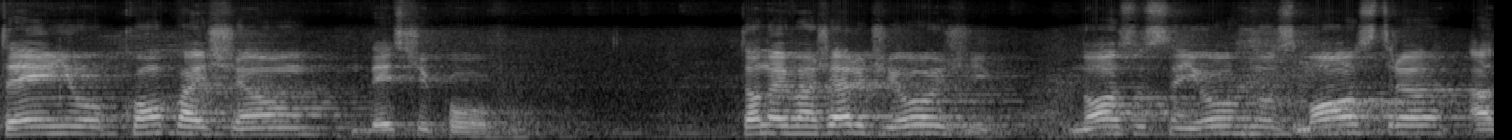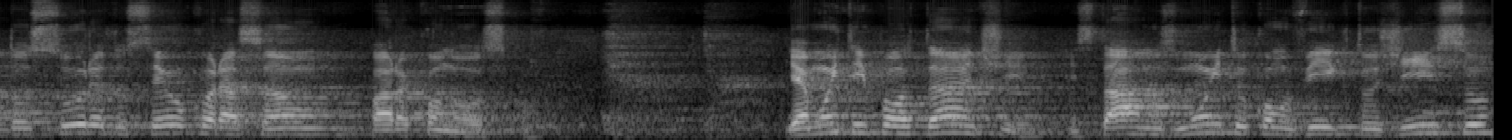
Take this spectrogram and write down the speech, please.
Tenho compaixão deste povo. Então, no Evangelho de hoje, nosso Senhor nos mostra a doçura do seu coração para conosco. E é muito importante estarmos muito convictos disso,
